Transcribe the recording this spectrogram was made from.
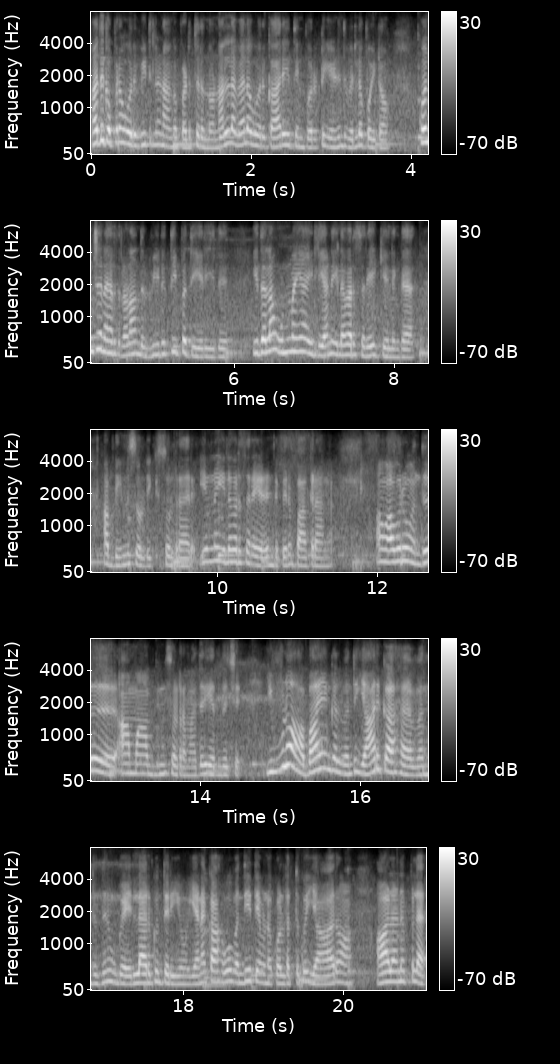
அதுக்கப்புறம் ஒரு வீட்டுல நாங்க படுத்திருந்தோம். நல்ல வேளை ஒரு காரியத்தின் பொருட்டு எழுந்து வெளில போயிட்டோம். கொஞ்ச நேரத்துலலாம் அந்த வீடு தீப்பத்தி எரியுது. இதெல்லாம் உண்மையா இல்லையான்னு இளவரசரே கேளுங்க அப்படின்னு சொல்லி சொல்றாரு. இன்னும் இளவரசரை ரெண்டு பேரும் பாக்குறாங்க. அவரும் வந்து ஆமா அப்படின்னு சொல்ற மாதிரி இருந்துச்சு. இவ்வளோ அபாயங்கள் வந்து யாருக்காக வந்ததுன்னு உங்க எல்லாருக்கும் தெரியும். எனக்காகவோ வந்தியத்தேவனை கொல்றதுக்கோ யாரும் ஆள் அனுப்பல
